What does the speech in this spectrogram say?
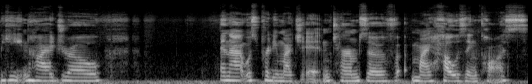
heat and hydro, and that was pretty much it in terms of my housing costs.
